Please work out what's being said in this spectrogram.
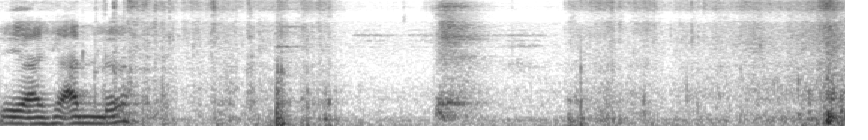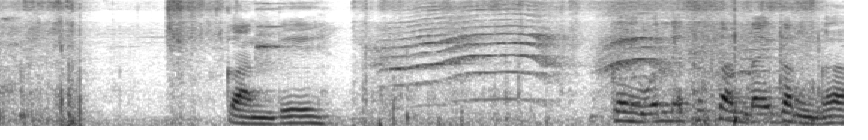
हे आहे आलं. कांदे. कैवल्याचा आहे दंगा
